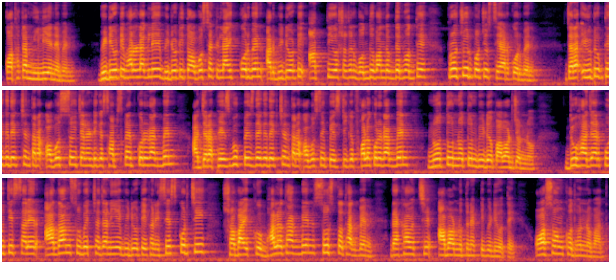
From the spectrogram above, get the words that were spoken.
কথাটা মিলিয়ে নেবেন। ভিডিওটি ভালো লাগলে ভিডিওটিতে অবশ্যই একটি লাইক করবেন আর ভিডিওটি আত্মীয় স্বজন বন্ধু বান্ধবদের মধ্যে প্রচুর প্রচুর শেয়ার করবেন। যারা ইউটিউব থেকে দেখছেন, তারা অবশ্যই চ্যানেলটিকে সাবস্ক্রাইব করে রাখবেন। আর যারা ফেসবুক পেজ থেকে দেখছেন, তারা অবশ্যই পেজটিকে ফলো করে রাখবেন নতুন নতুন ভিডিও পাওয়ার জন্য। দু হাজার পঁচিশ সালের আগাম শুভেচ্ছা জানিয়ে ভিডিওটি এখানে শেষ করছি। সবাই খুব ভালো থাকবেন, সুস্থ থাকবেন। দেখা হচ্ছে আবার নতুন একটি ভিডিওতে অসংখ্য ধন্যবাদ।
